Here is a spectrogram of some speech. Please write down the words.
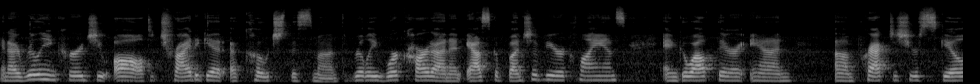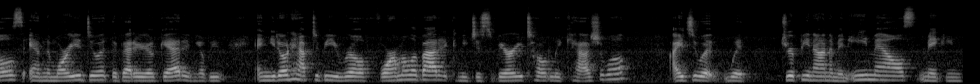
And I really encourage you all to try to get a coach this month. Really work hard on it. Ask a bunch of your clients and go out there and um, practice your skills. And the more you do it, the better you'll get. And you'll be, and you don't have to be real formal about it. It can be just very totally casual. I do it with dripping on them in emails, making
